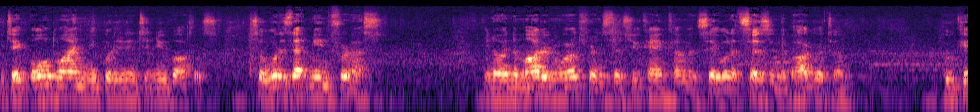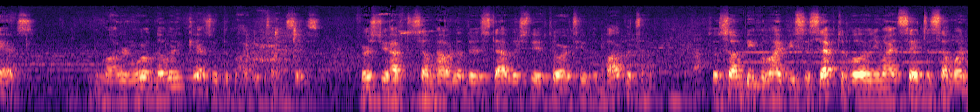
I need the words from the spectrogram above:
You take old wine and you put it into new bottles. So what does that mean for us? You know, in the modern world, for instance, you can't come and say, well, it says in the Bhagavatam. Who cares? In the modern world, nobody cares what the Bhagavatam says. First, you have to somehow or another establish the authority of the Bhagavatam. So some people might be susceptible, and you might say to someone,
